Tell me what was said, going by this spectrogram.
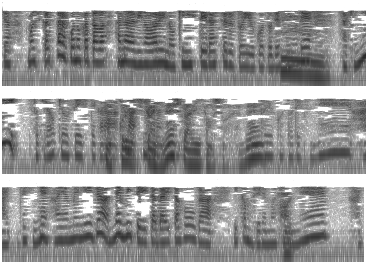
じゃあ、もしかしたらこの方は歯並びが悪いのを気にしていらっしゃるということですうのでん、先にそちらを矯正してから、まあ、これを機会にね、まあしたらいいかもしれませんとね。いうことですね。はい。ぜひね、早めに、じゃあね、見ていただいた方がいいかもしれませんね。はい。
